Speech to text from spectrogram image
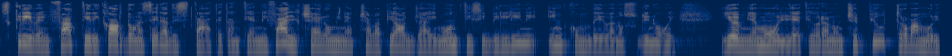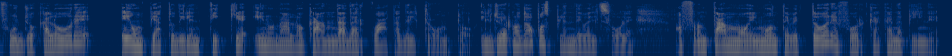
Scrive infatti, ricordo una sera d'estate, tanti anni fa, il cielo minacciava pioggia e i monti sibillini incombevano su di noi. Io e mia moglie, che ora non c'è più, trovammo rifugio, calore e un piatto di lenticchie in una locanda ad Arquata del Tronto. Il giorno dopo splendeva il sole. Affrontammo il Monte Vettore, Forca Canapine.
